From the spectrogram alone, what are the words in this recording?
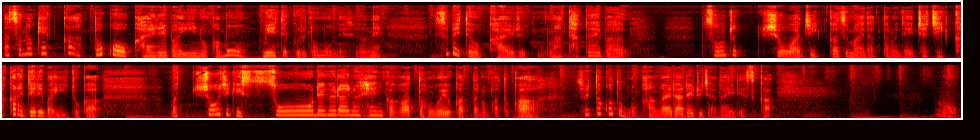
まあ、その結果どこを変えればいいのかも見えてくると思うんですよね。すべてを変える。まあ、例えばその時は実家住まいだったので、じゃあ実家から出ればいいとか、まあ、正直それぐらいの変化があった方が良かったのかとか、そういったことも考えられるじゃないですか。でも、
